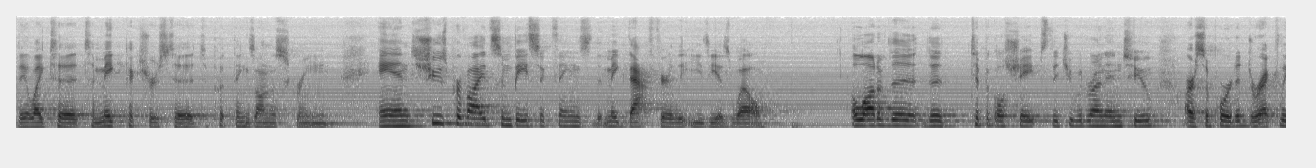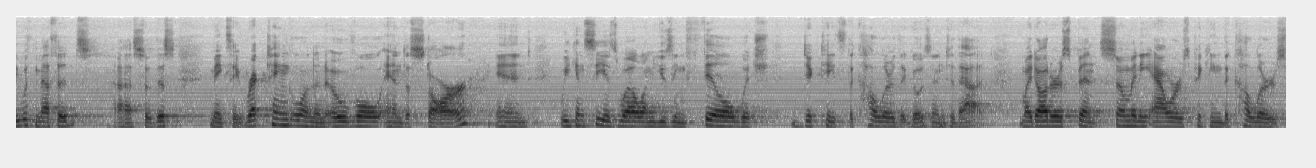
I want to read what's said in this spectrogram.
They like to, to make pictures, to, to put things on the screen. And shoes provide some basic things that make that fairly easy as well. A lot of the, the typical shapes that you would run into are supported directly with methods. Uh, so this makes a rectangle and an oval and a star. And we can see as well I'm using fill, which dictates the color that goes into that. My daughter has spent so many hours picking the colors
